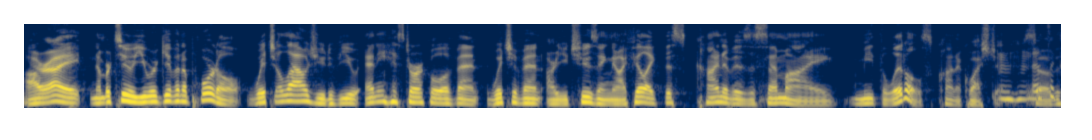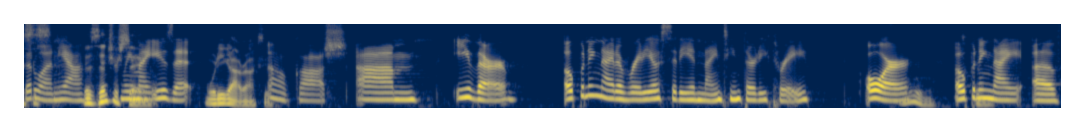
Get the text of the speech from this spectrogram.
All right. Number two, you were given a portal which allows you to view any historical event. Which event are you choosing? Now, I feel like this kind of is a semi meet the littles kind of question. Mhm, So That's a good is- one. Yeah. This is interesting. We might use it. what do you got, Roxy? Oh gosh. Um, either opening night of Radio City in 1933, or opening night of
